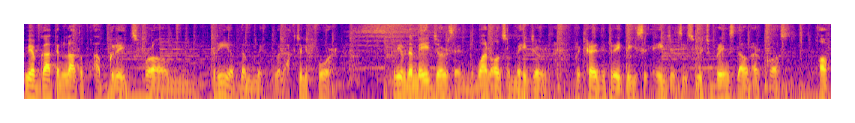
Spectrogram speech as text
we have gotten a lot of upgrades from three of them, well actually four, three of the majors and one also major credit rating agencies, which brings down our cost of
